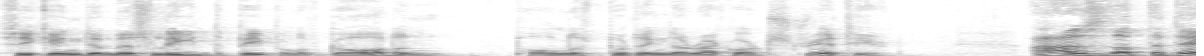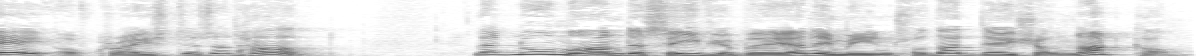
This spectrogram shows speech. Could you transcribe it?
seeking to mislead the people of God, and Paul is putting the record straight here. As that the day of Christ is at hand. Let no man deceive you by any means, for that day shall not come,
